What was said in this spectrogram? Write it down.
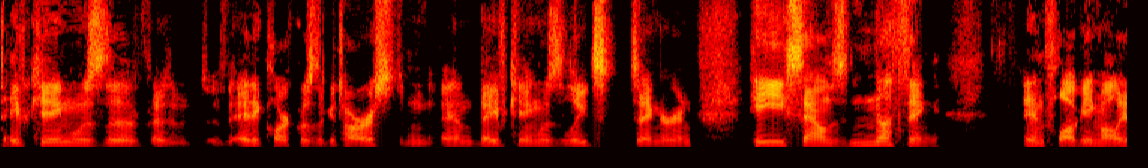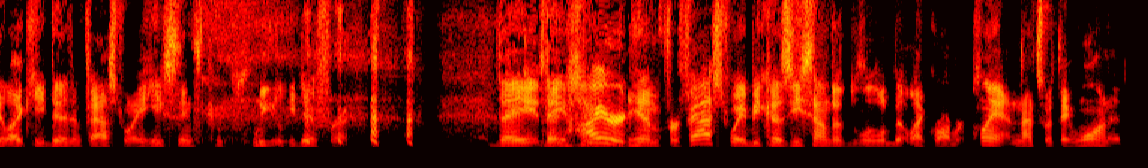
Dave King was the uh, Eddie Clarke was the guitarist, and, and Dave King was the lead singer, and he sounds nothing in Flogging Molly like he did in Fastway. He sings completely different. They they hired him for Fastway because he sounded a little bit like Robert Plant, and that's what they wanted.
